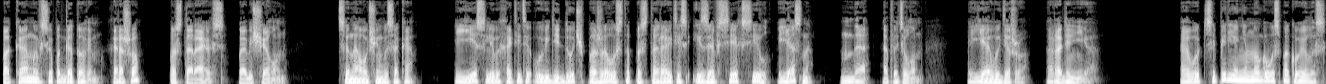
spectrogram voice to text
пока мы все подготовим, хорошо? Постараюсь, пообещал он. Цена очень высока. Если вы хотите увидеть дочь, пожалуйста, постарайтесь изо всех сил, ясно? Да, ответил он. Я выдержу, ради нее. А вот теперь я немного успокоилась.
